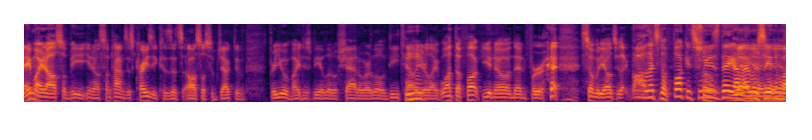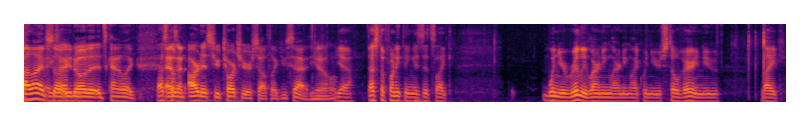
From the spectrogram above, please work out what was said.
they might also be, you know, sometimes it's crazy because it's also subjective. For you, it might just be a little shadow or a little detail. Mhm. You're like, what the fuck, you know, and then for somebody else, you're like, oh, that's the fucking So, sweetest thing I've ever yeah, seen yeah, in my yeah. life. So you know, that it's kind of like That's as the- an artist, you torture yourself, like you said, you know. Yeah, that's the funny thing is it's like when you're really learning, learning like when you're still very new, like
